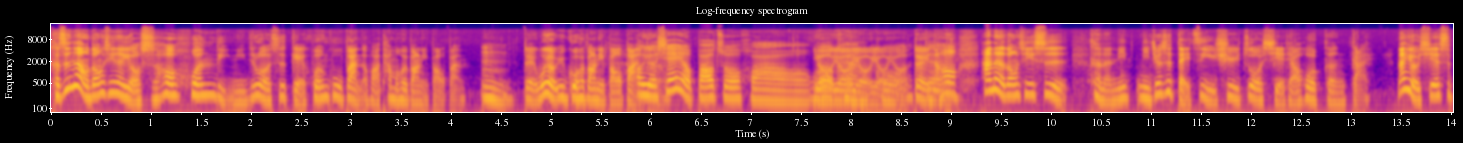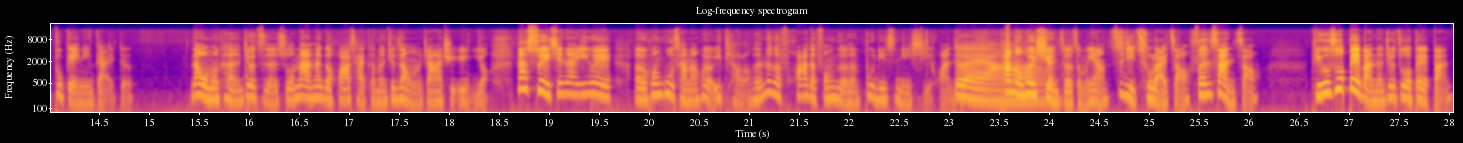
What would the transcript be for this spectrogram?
可是那种东西呢，有时候婚礼你如果是给婚顾办的话，他们会帮你包办。嗯，对我有遇过会帮你包办。哦，有些有包桌花哦，有有有有有。对，然后他那个东西是可能你你就是得自己去做协调或更改，那有些是不给你改的。那我们可能就只能说，那那个花材可能就让我们将它去运用。那所以现在因为呃婚顾常常会有一条龙，可能那个花的风格可能不一定是你喜欢的。对啊，他们会选择怎么样，自己出来找，分散找。比如说背板的就做背板，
